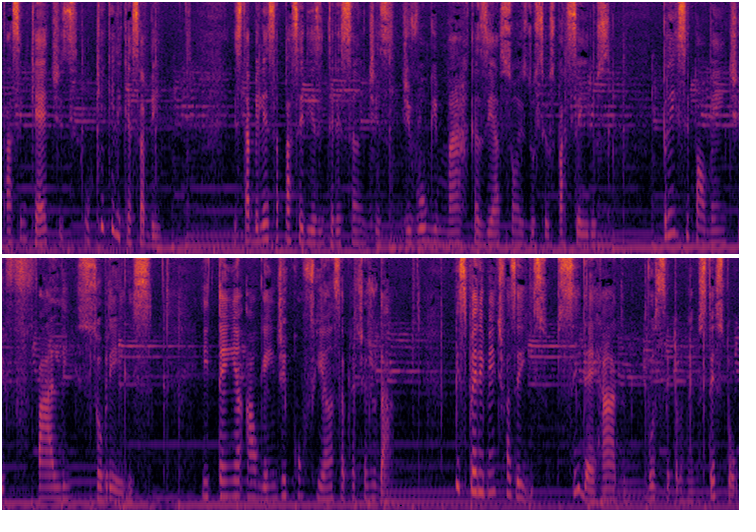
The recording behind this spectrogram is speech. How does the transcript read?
Faça enquetes, o que que ele quer saber? Estabeleça parcerias interessantes, divulgue marcas e ações dos seus parceiros. Principalmente, fale sobre eles e tenha alguém de confiança para te ajudar. Experimente fazer isso. Se der errado, você pelo menos testou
